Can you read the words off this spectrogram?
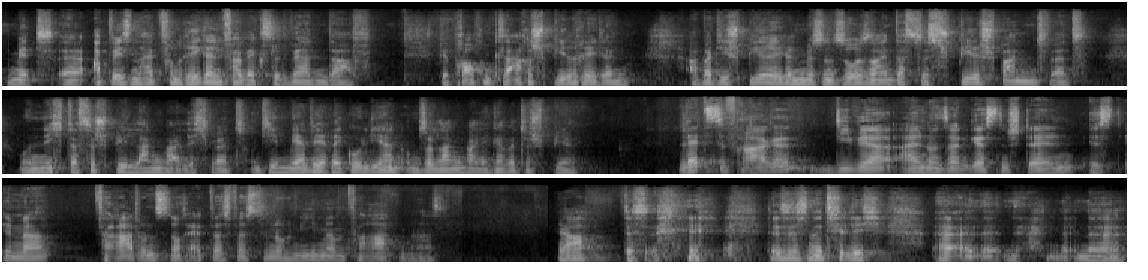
mit Abwesenheit von Regeln verwechselt werden darf. Wir brauchen klare Spielregeln. Aber die Spielregeln müssen so sein, dass das Spiel spannend wird und nicht, dass das Spiel langweilig wird. Und je mehr wir regulieren, umso langweiliger wird das Spiel. Letzte Frage, die wir allen unseren Gästen stellen, ist immer, verrat uns noch etwas, was du noch niemandem verraten hast. Ja, das, das ist natürlich äh, eine,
